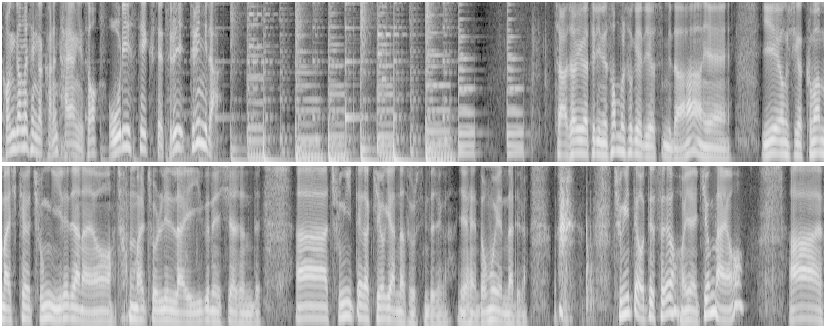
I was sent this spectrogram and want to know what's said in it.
건강을 생각하는 다양에서 오리 스테이크 세트를 드립니다. 자, 저희가 드리는 선물 소개해드렸습니다. 예. 이혜영 씨가 그만 말 시켜요. 중2래잖아요. 정말 졸릴 나이 이근혜 씨 하셨는데. 아, 중2 때가 기억이 안 나서 그렇습니다, 제가. 예, 너무 옛날이라. 중2 때 어땠어요? 예, 기억나요? 아,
